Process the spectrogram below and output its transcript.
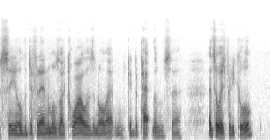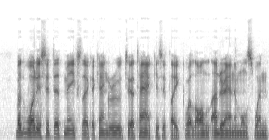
see all the different animals like koalas and all that, and get to pat them. So that's always pretty cool. But what is it that makes like a kangaroo to attack? Is it like well all other animals when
